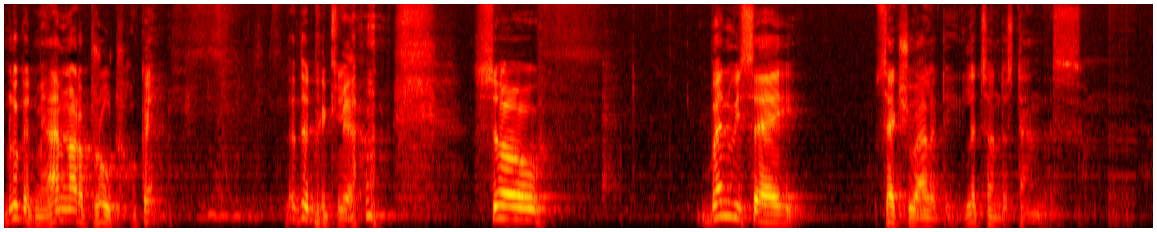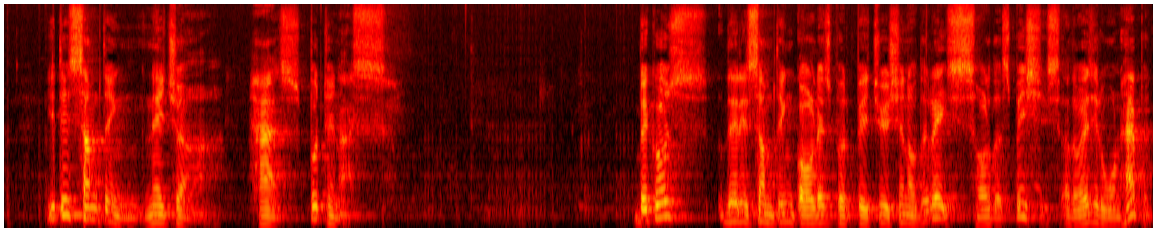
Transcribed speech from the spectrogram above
Look at me, I'm not a prude, okay? Let that be clear So, when we say sexuality, let's understand this. It is something nature has put in us because there is something called as perpetuation of the race or the species, otherwise it won't happen.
